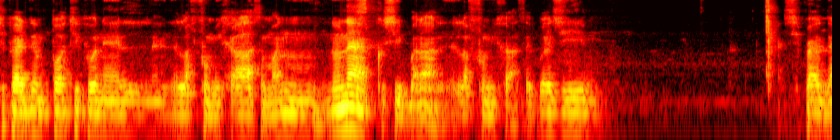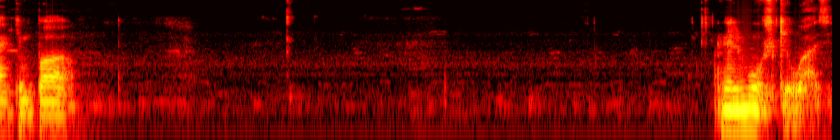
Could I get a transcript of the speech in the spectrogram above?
Si perde un po' tipo nel, nell'affumicato, ma non, non, è così banale nell'affumicato, è quasi... si perde anche un po'... nel muschio quasi.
